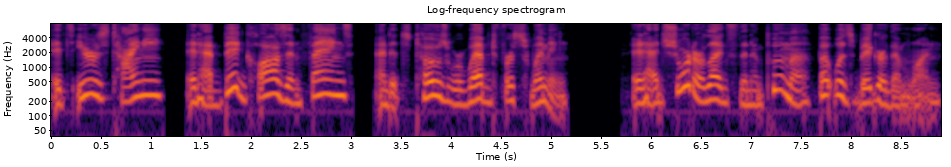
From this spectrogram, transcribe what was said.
its ears tiny, it had big claws and fangs, and its toes were webbed for swimming. It had shorter legs than a puma, but was bigger than one.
